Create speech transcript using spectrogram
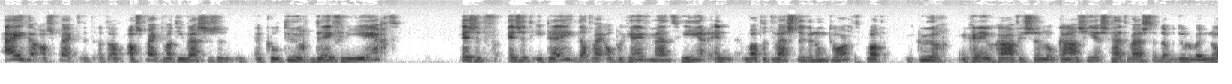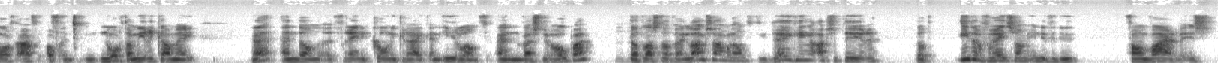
eigen aspect, het, het aspect wat die westerse cultuur definieert, is het, is het idee dat wij op een gegeven moment hier in wat het Westen genoemd wordt, wat een puur geografische locatie is, het Westen, dat bedoelen we Noord-Amerika mee, hè, en dan het Verenigd Koninkrijk en Ierland en West-Europa. Dat was dat wij langzamerhand het idee gingen accepteren dat ieder vreedzaam individu van waarde is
